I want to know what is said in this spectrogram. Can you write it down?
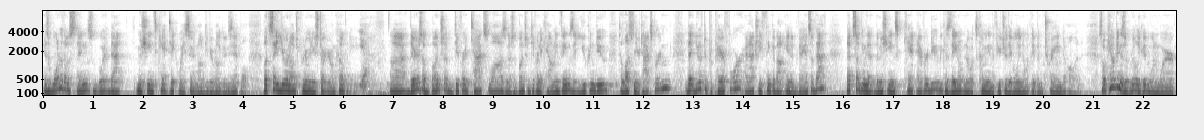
is one of those things where that machines can't take away soon. And I'll give you a really good example. Let's say you're an entrepreneur and you start your own company. yeah. Uh, there's a bunch of different tax laws and there's a bunch of different accounting things that you can do to lessen your tax burden that you have to prepare for and actually think about in advance of that. That's something that the machines can't ever do because they don't know what's coming in the future. They've only know what they've been trained on. So accounting is a really good one where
